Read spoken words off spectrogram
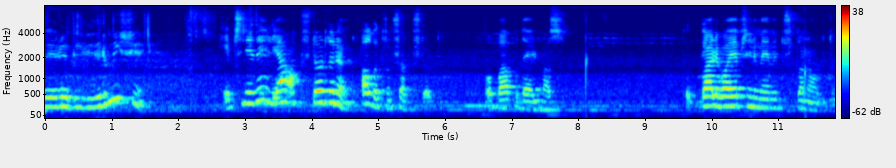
Verebilir misin? Hepsini değil ya 64'ünü. Al bakalım şu 64'ü. Baba bu da elmas. Galiba hepsini Mehmet Usta'dan aldım.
